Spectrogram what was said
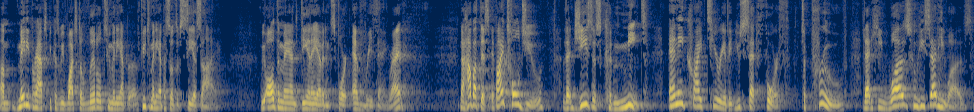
Um, maybe perhaps because we've watched a little too many, ep- a few too many episodes of CSI. We all demand DNA evidence for everything, right? Now, how about this? If I told you that Jesus could meet any criteria that you set forth to prove that he was who he said he was,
